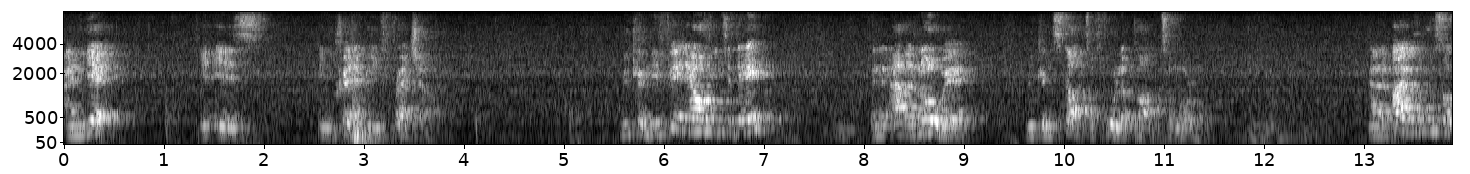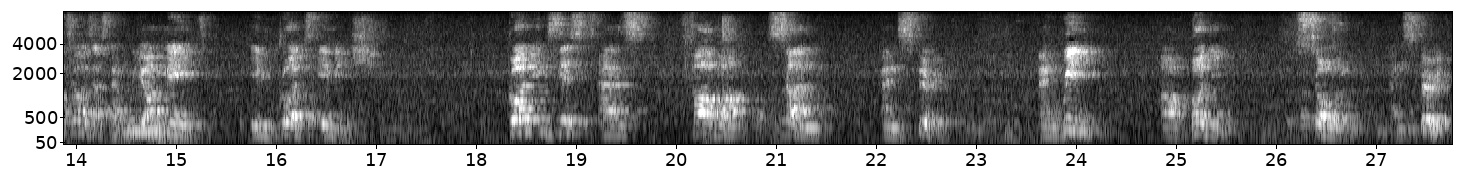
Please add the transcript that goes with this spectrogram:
and yet it is incredibly fragile. We can be fit and healthy today, and then out of nowhere, we can start to fall apart tomorrow. Now, the Bible also tells us that we are made in God's image. God exists as Father, Son, and Spirit. And we are body, soul, and spirit.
